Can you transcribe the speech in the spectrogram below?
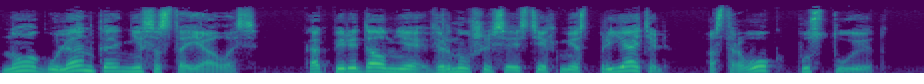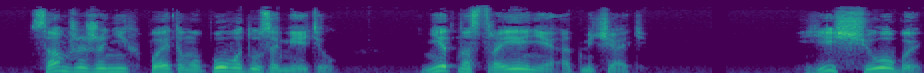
Но гулянка не состоялась. Как передал мне вернувшийся из тех мест приятель, островок пустует. Сам же жених по этому поводу заметил. Нет настроения отмечать. Еще бы!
